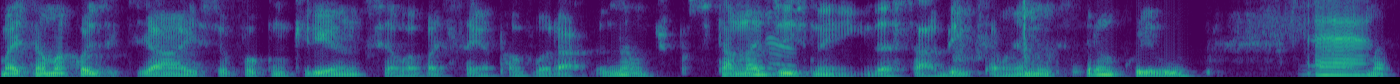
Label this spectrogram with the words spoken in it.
Mas não é uma coisa que, ah, se eu for com criança, ela vai sair apavorada. Não, tipo, você tá na Não. Disney ainda, sabe? Então é muito tranquilo. É. Mas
